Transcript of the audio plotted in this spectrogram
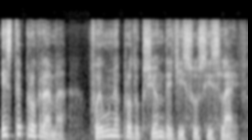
Este programa fue una producción de Jesus is Life.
